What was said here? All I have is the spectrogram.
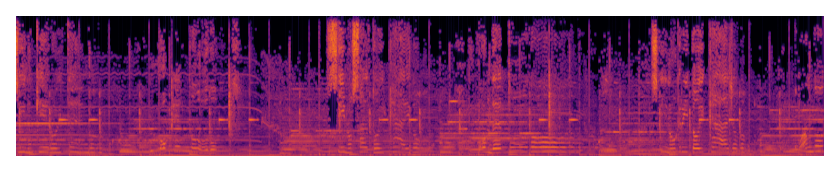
si no quiero y tengo lo que todos. Si no salto y caigo donde todo. Si no grito y callo cuando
